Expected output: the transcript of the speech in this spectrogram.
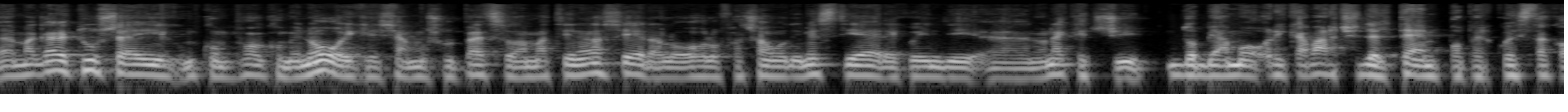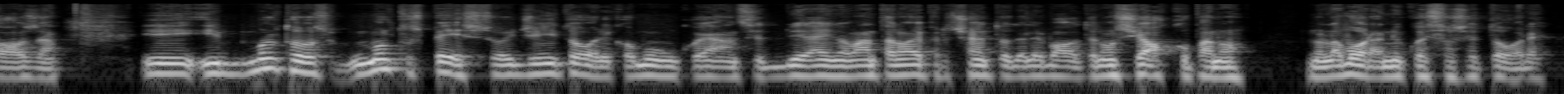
eh, magari tu sei un po' come noi, che siamo sul pezzo la mattina e la sera, lo, lo facciamo di mestiere, quindi eh, non è che ci dobbiamo ricavarci del tempo per questa cosa. I, i, molto, molto spesso i genitori comunque, anzi direi il 99% delle volte, non si occupano, non lavorano in questo settore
